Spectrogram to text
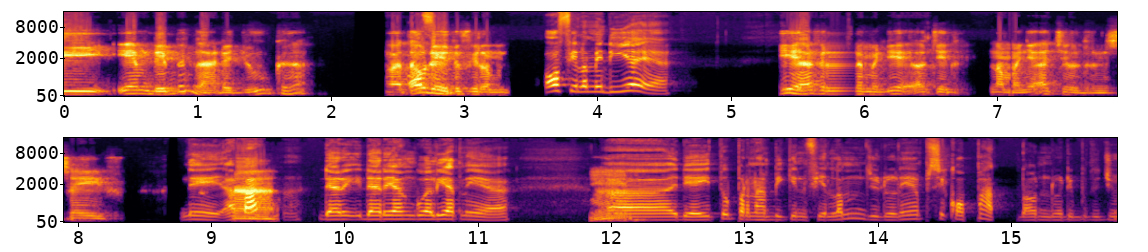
di IMDb nggak ada juga. Nggak tahu oh deh fi- itu film oh filmnya dia ya iya filmnya dia, namanya A Children's Save. Nih apa Nah dari dari yang gue lihat nih ya mhm, eh dia itu pernah bikin film judulnya Psikopat tahun 2017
